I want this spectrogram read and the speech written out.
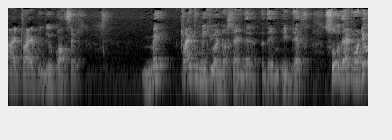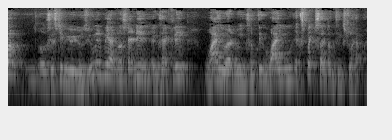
I try to give concepts, make try to make you understand them, in depth, so that whatever uh, system you use, you will be understanding exactly why you are doing something, why you expect certain things to happen.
